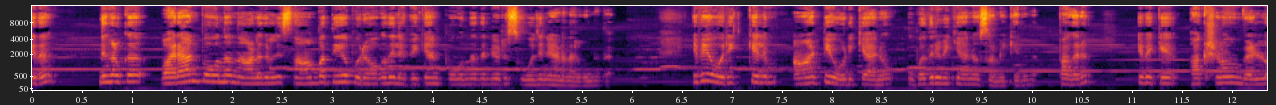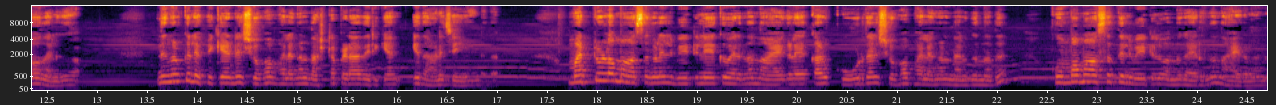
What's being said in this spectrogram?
ഇത് നിങ്ങൾക്ക് വരാൻ പോകുന്ന നാളുകളിൽ സാമ്പത്തിക പുരോഗതി ലഭിക്കാൻ പോകുന്നതിന്റെ ഒരു സൂചനയാണ് നൽകുന്നത്. ഇവയെ ഒരിക്കലും ആട്ടി ഓടിക്കാനോ ഉപദ്രവിക്കാനോ ശ്രമിക്കരുത്. പകരം ഇവയ്ക്ക് ഭക്ഷണവും വെള്ളവും നൽകുക. നിങ്ങൾക്ക് ലഭിക്കേണ്ട ശുഭഫലങ്ങൾ നഷ്ടപ്പെടാതിരിക്കാൻ ഇതാണ് ചെയ്യേണ്ടത്. മറ്റുള്ള മാസങ്ങളിൽ വീട്ടിലേക്ക് വരുന്ന നായകളെക്കാൾ കൂടുതൽ ശുഭഫലങ്ങൾ നൽകുന്നത് കുംഭമാസത്തിൽ വീട്ടിൽ വന്നു കയറുന്ന നായകളാണ്.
